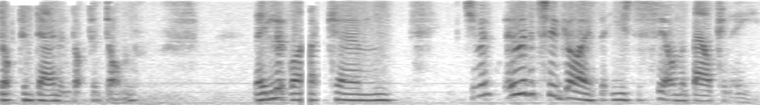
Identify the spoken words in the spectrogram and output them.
Doctor Dan and Doctor Don, they look like. Um, do you remember who are the two guys that used to sit on the balcony?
